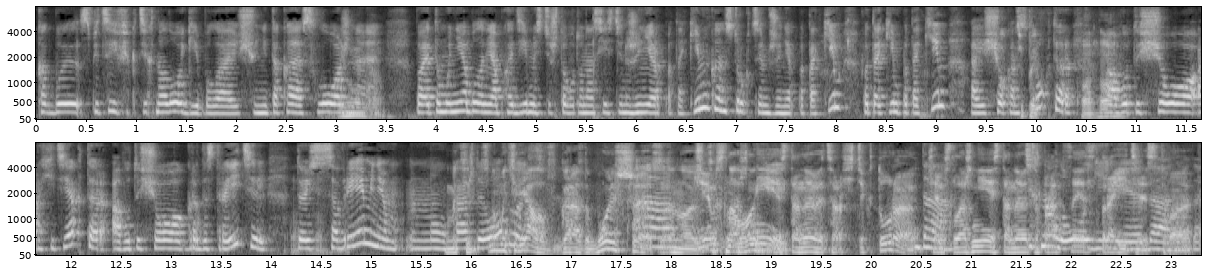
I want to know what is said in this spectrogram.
как бы специфика технологии была еще не такая сложная, Ну да. поэтому не было необходимости, что вот у нас есть инженер по таким конструкциям, инженер по таким, по таким, по таким, а еще конструктор, Ага. а вот еще архитектор, а вот еще градостроитель. То есть со временем, ну, Мати- каждая ну, область... материалов гораздо больше А, становится. Чем сложнее становится архитектура, Да. чем сложнее становится Технологии, процесс строительства, да, да, да.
